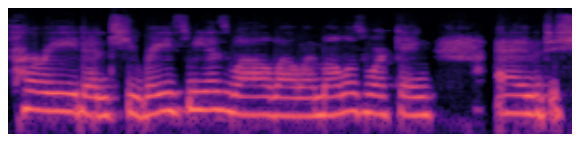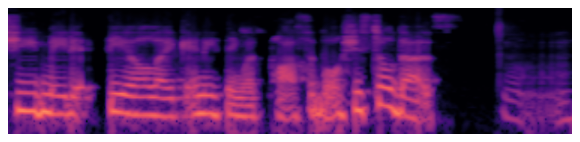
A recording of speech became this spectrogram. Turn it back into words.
hurried. And she raised me as well while my mom was working, and she made it feel like anything was possible. She still does. Aww.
